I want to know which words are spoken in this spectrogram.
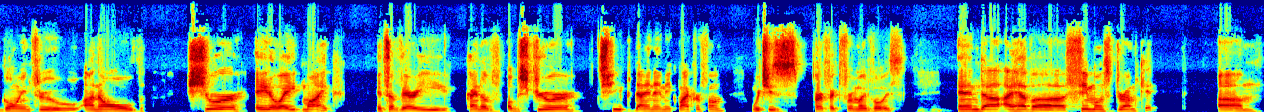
going through an old Shure 808 mic. It's a very kind of obscure, cheap dynamic microphone, which is perfect for my voice. Mm-hmm. And uh, I have a Simmons drum kit, um,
